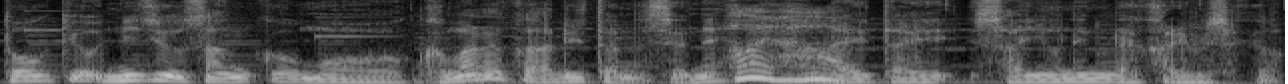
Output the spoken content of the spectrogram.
東京23区をもうくまなく歩いたんですよね、はいはい。大体34年ぐらいかかりましたけど。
